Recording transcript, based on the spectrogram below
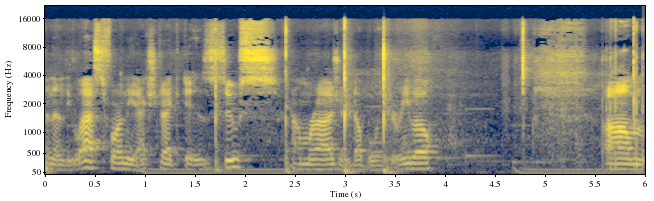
and then the last four in the extra deck is Zeus, Almiraj, and Double Winged Um,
